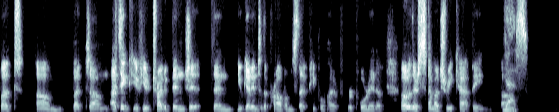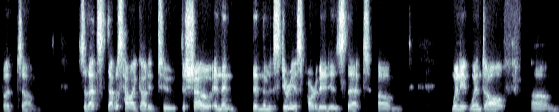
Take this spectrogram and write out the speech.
but um but um i think if you try to binge it then you get into the problems that people have reported of oh there's so much recapping um, yes. but um so that's that was how I got into the show. And then then the mysterious part of it is that um, when it went off, um,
